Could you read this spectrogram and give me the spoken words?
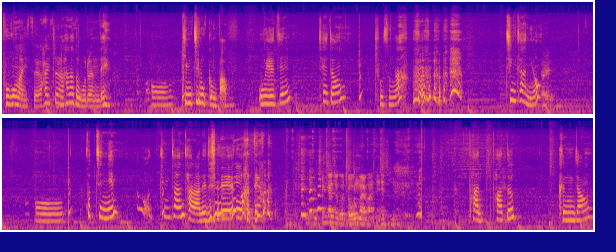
보고만 있어요. 할 줄은 하나도 모르는데. 어, 김치볶음밥. 오유진, 최정, 조승아. 칭찬이요? 네, 어, 코치님? 어, 칭찬 잘 안 해주시는 것 같아요. 챙겨주고 좋은 말 많이 해주는 바, 바둑? 긍정?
